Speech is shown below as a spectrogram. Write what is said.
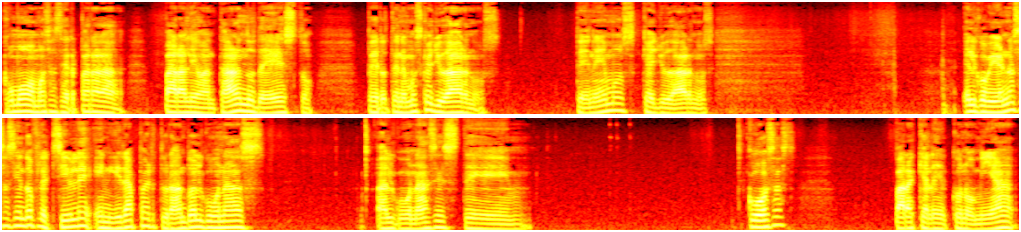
¿Cómo vamos a hacer para, para levantarnos de esto? Pero tenemos que ayudarnos. Tenemos que ayudarnos. El gobierno está siendo flexible en ir aperturando algunas algunas este cosas para que la economía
